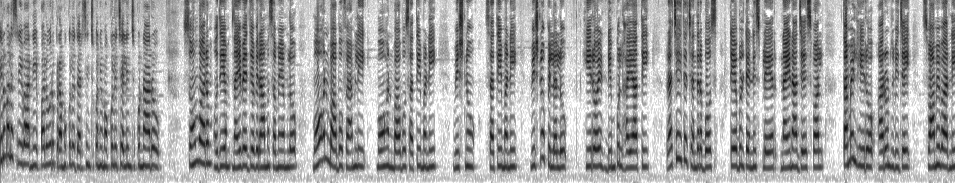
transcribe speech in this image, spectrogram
తిరుమల శ్రీవారిని పలువురు ప్రముఖులు దర్శించుకుని మొక్కులు చెల్లించుకున్నారు. సోమవారం ఉదయం నైవేద్య విరామ సమయంలో మోహన్ బాబు ఫ్యామిలీ మోహన్ బాబు సతీమణి విష్ణు సతీమణి విష్ణు పిల్లలు హీరోయిన్ డింపుల్ హయాతి రచయిత చంద్రబోస్ table tennis player Naina Jaiswal Tamil hero Arun Vijay స్వామివారిని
